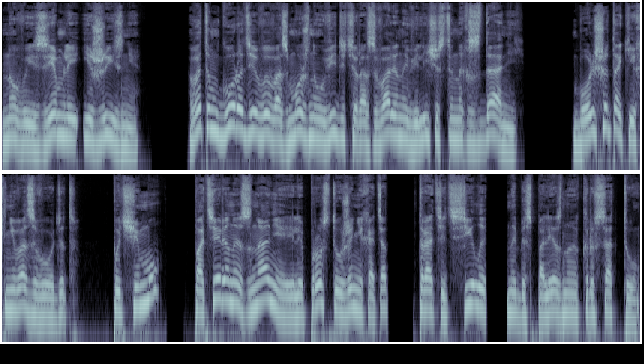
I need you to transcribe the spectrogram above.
новые земли и жизни — в этом городе вы, возможно, увидите развалины величественных зданий. Больше таких не возводят. Почему? Потеряны знания или просто уже не хотят тратить силы на бесполезную красоту.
